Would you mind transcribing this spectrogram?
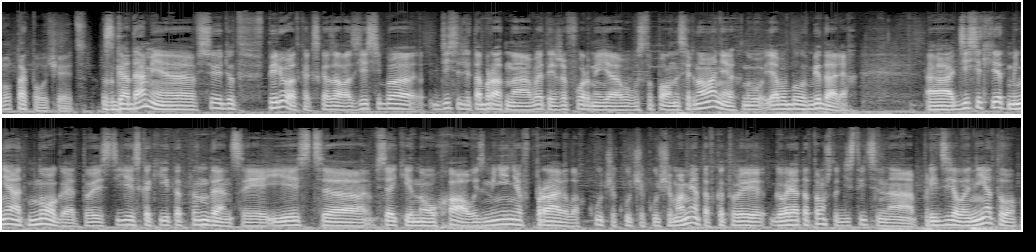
Ну, так получается. С годами все идет вперед, как сказалось. Если бы 10 лет обратно в этой же форме я выступал на соревнованиях, ну, я бы был в медалях. А, 10 лет меняют многое, то есть есть какие-то тенденции, есть э, всякие ноу-хау, изменения в правилах, куча-куча-куча моментов, которые говорят о том, что действительно предела нету,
